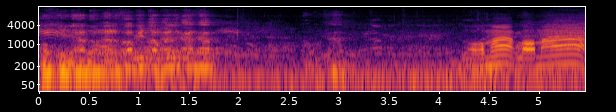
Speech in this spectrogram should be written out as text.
โอเคนะครับน้องอ่านข้อพิต่อไปแล้วกันครับขอบคุณครับรอมากรอมาก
